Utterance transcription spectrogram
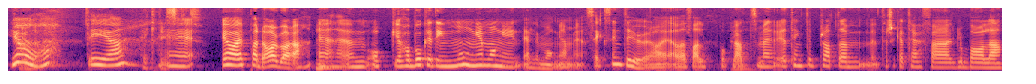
ja det är jag. Hektiskt. Eh, ja, ett par dagar bara. Eh, och jag har bokat in många, många, eller många, men sex intervjuer har jag i alla fall på plats. Men jag tänkte prata, försöka träffa globala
